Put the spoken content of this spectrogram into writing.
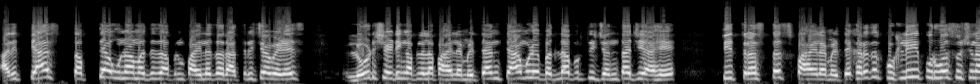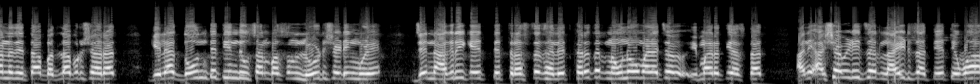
आणि त्याच तपत्या उन्हामध्ये जर आपण पाहिलं तर रात्रीच्या वेळेस लोड शेडिंग आपल्याला पाहायला मिळते. आणि त्यामुळे बदलापूरची जनता जी आहे ती त्रस्तच पाहायला मिळते. खरं तर कुठलीही पूर्वसूचना न देता बदलापूर शहरात गेल्या दोन ते तीन दिवसांपासून लोड शेडिंगमुळे जे नागरिक आहेत ते त्रस्त झालेत. खरं तर नऊ नऊ माळ्याच्या इमारती असतात आणि अशा वेळी जर लाइट जाते तेव्हा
